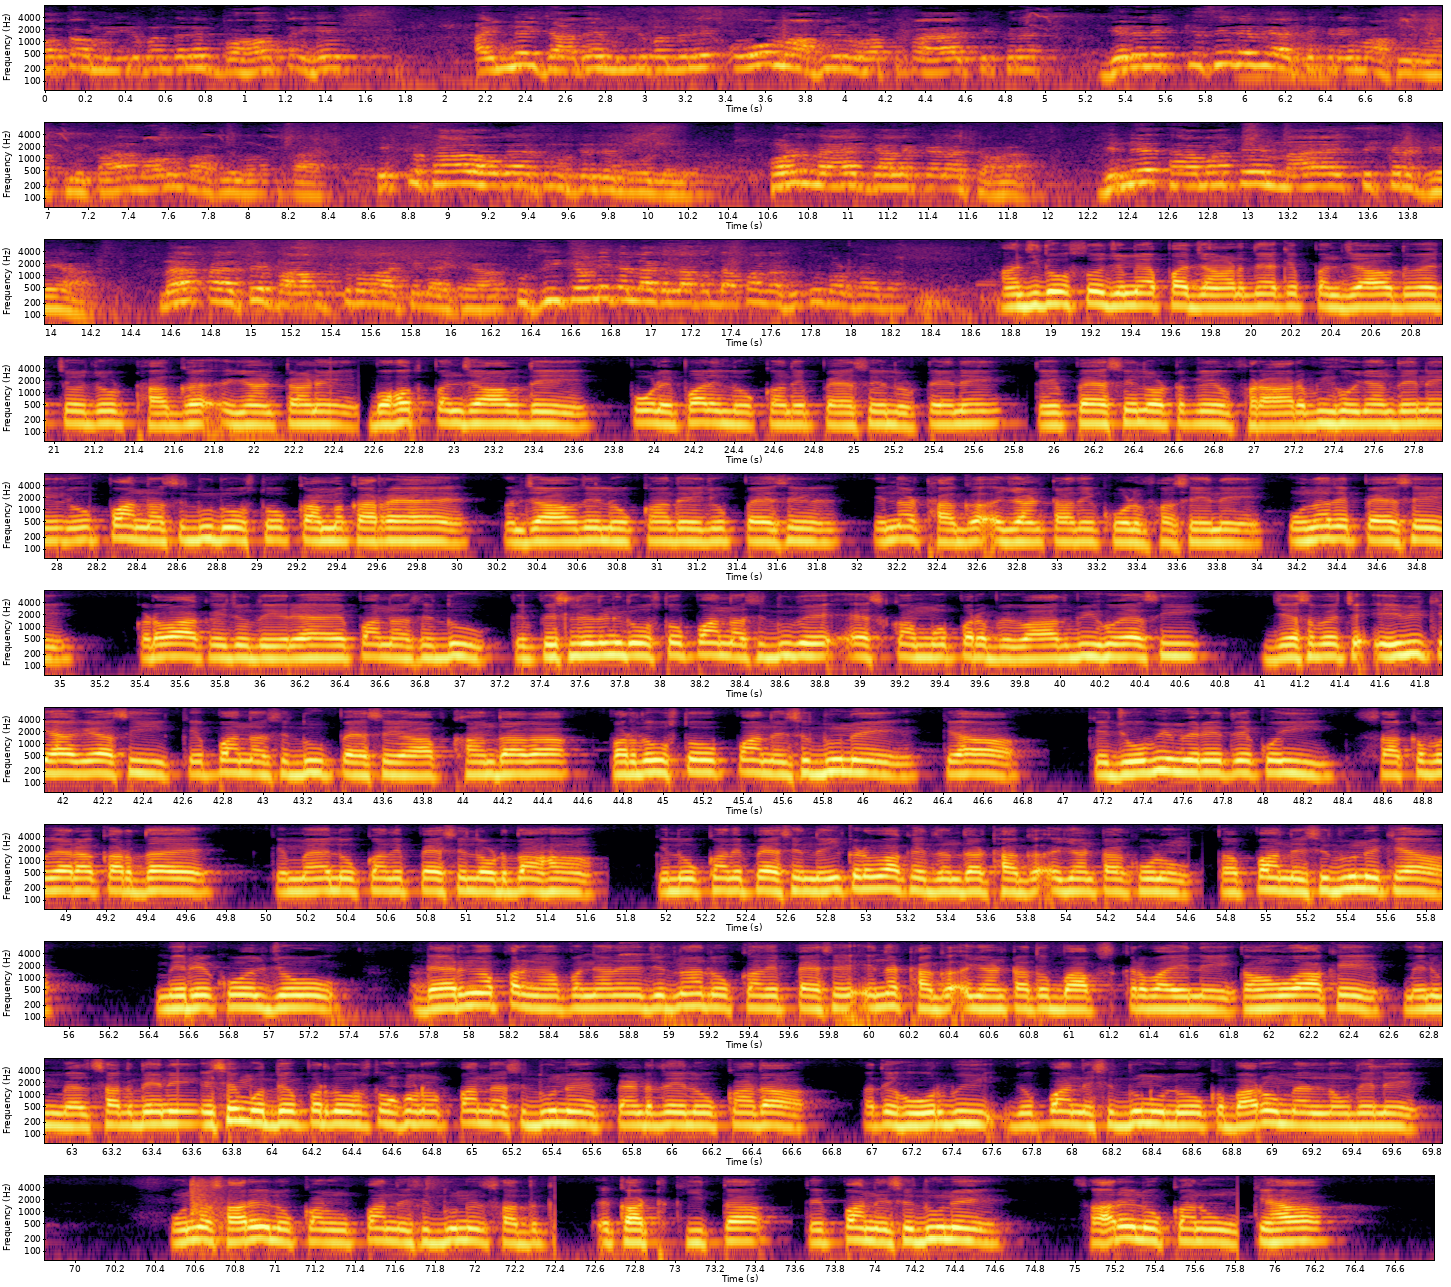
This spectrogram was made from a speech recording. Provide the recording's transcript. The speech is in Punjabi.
ਬਹੁਤ ਅਮੀਰ ਬੰਦੇ ਨੇ ਬਹੁਤ ਇਹ ਇੰਨੇ ਜ਼ਿਆਦਾ ਅਮੀਰ ਬੰਦੇ ਨੇ, ਉਹ ਮਾਫੀਆ ਨੂੰ ਹੱਥ ਪਾਇਆ ਅੱਜ ਤੱਕ ਜਿਹੜੇ ਨੇ ਕਿਸੇ ਨੇ ਵੀ ਅੱਜ ਤੱਕ ਇਹ ਮਾਫੀਆ ਨੂੰ ਹੱਥ ਨਹੀਂ ਪਾਇਆ, ਮੈਂ ਉਹਨੂੰ ਮਾਫੀਆ ਨੂੰ ਹੱਥ ਪਾਇਆ। ਇੱਕ ਸਾਲ ਹੋ ਗਿਆ ਇਸ ਮੁੱਦੇ ਦੇ ਬੋਲਦੇ ਨੂੰ। ਹੁਣ ਮੈਂ ਇੱਕ ਗੱਲ ਕਹਿਣਾ ਚਾਹਣਾ ਜਿੰਨੇ ਥਾਵਾਂ ਤੇ ਮੈਂ ਅੱਜ ਤੱਕ ਗਿਆ ਮੈਂ ਪੈਸੇ ਵਾਪਸ ਕਰਵਾ ਕੇ ਲੈ ਕੇ ਆਇਆ। ਤੁਸੀਂ ਕਿਉਂ ਨਹੀਂ ਇਕੱਲਾ ਇਕੱਲਾ ਬੰਦਾ ਭਾਨਾ ਸਿੱਧੂ ਬਣ ਸਕਦਾ? ਹਾਂਜੀ ਦੋਸਤੋ, ਜਿਵੇਂ ਆਪਾਂ ਜਾਣਦੇ ਹਾਂ ਕਿ ਪੰਜਾਬ ਦੇ ਵਿੱਚ ਜੋ ਠੱਗ ਏਜੰਟਾਂ ਨੇ, ਬਹੁਤ ਪੰਜਾਬ ਦੇ ਭੋਲੇ ਭਾਲੇ ਲੋਕਾਂ ਦੇ ਪੈਸੇ ਲੁੱਟੇ ਨੇ ਤੇ ਪੈਸੇ ਲੁੱਟ ਕੇ ਫਰਾਰ ਵੀ ਹੋ ਜਾਂਦੇ ਨੇ। ਜੋ ਭਾਨਾ ਸਿੱਧੂ ਦੋਸਤੋ ਕੰਮ ਕਰ ਰਿਹਾ ਹੈ, ਪੰਜਾਬ ਦੇ ਲੋਕਾਂ ਦੇ ਜੋ ਪੈਸੇ ਇਹਨਾਂ ਠੱਗ ਏਜੰਟਾਂ ਦੇ ਕੋਲ ਫਸੇ ਨੇ, ਉਹਨਾਂ ਦੇ ਪੈਸੇ ਕਢਵਾ ਕੇ ਜੋ ਦੇ ਰਿਹਾ ਹੈ ਭਾਨਾ ਸਿੱਧੂ। ਤੇ ਪਿਛਲੇ ਦਿਨੀ ਦੋਸਤੋ ਭਾਨਾ ਸਿੱਧੂ ਦੇ ਇਸ ਕੰਮ ਉੱਪਰ ਵਿਵਾਦ ਵੀ ਹੋਇਆ ਸੀ। ਜਿਸ ਵਿੱਚ ਇਹ ਵੀ ਕਿਹਾ ਗਿਆ ਸੀ ਕਿ ਭਾਨਾ ਸਿੱਧੂ ਪੈਸੇ ਆਪ ਖਾਂਦਾਗਾ ਪਰ ਦੋਸਤੋ ਭਾਨੇ ਸਿੱਧੂ ਨੇ ਕਿਹਾ ਕਿ ਜੋ ਵੀ ਮੇਰੇ ਤੇ ਕੋਈ ਸ਼ੱਕ ਵਗੈਰਾ ਕਰਦਾ ਹੈ ਕਿ ਮੈਂ ਲੋਕਾਂ ਦੇ ਪੈਸੇ ਲੁੱਟਦਾ ਹਾਂ, ਕਿ ਲੋਕਾਂ ਦੇ ਪੈਸੇ ਨਹੀਂ ਕਢਵਾ ਕੇ ਦਿੰਦਾ ਠੱਗ ਏਜੰਟਾਂ ਕੋਲੋਂ, ਤਾਂ ਭਾਨੇ ਸਿੱਧੂ ਨੇ ਕਿਹਾ, ਮੇਰੇ ਕੋਲ ਜੋ ਡੈਰੀਆਂ ਭਰੀਆਂ ਪਈਆਂ ਨੇ, ਜਿਨ੍ਹਾਂ ਲੋਕਾਂ ਦੇ ਪੈਸੇ ਇਹਨਾਂ ਠੱਗ ਏਜੰਟਾਂ ਤੋਂ ਵਾਪਸ ਕਰਵਾਏ ਨੇ, ਤਾਂ ਉਹ ਆ ਕੇ ਮੈਨੂੰ ਮਿਲ ਸਕਦੇ ਨੇ। ਇਸੇ ਮੁੱਦੇ ਉੱਪਰ ਦੋਸਤੋ ਹੁਣ ਭਾਨਾ ਸਿੱਧੂ ਨੇ ਪਿੰਡ ਦੇ ਲੋਕਾਂ ਦਾ ਅਤੇ ਹੋਰ ਵੀ ਜੋ ਭਾਨੇ ਸਿੱਧੂ ਨੂੰ ਲੋਕ ਬਾਹਰੋਂ ਮਿਲਣ ਆਉਂਦੇ ਨੇ ਉਹਨਾਂ ਸਾਰੇ ਲੋਕਾਂ ਨੂੰ ਭਾਨੇ ਸਿੱਧੂ ਨੇ ਸੱਦ ਇਕੱਠ ਕੀਤਾ ਤੇ ਭਾਨੇ ਸਿੱਧੂ ਨੇ ਸਾਰੇ ਲੋਕਾਂ ਨੂੰ ਕਿਹਾ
